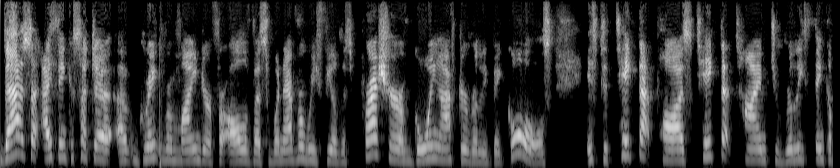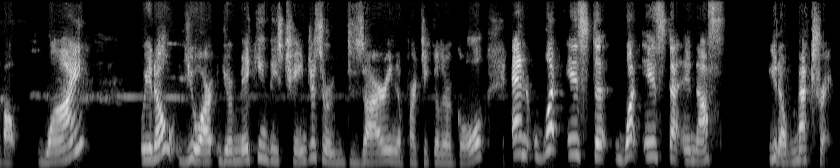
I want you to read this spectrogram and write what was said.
that's I think such a, a great reminder for all of us whenever we feel this pressure of going after really big goals, is to take that pause, take that time to really think about why you know you are you're making these changes or desiring a particular goal and what is the what is that enough you know metric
